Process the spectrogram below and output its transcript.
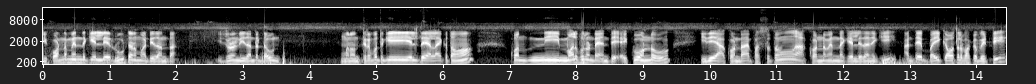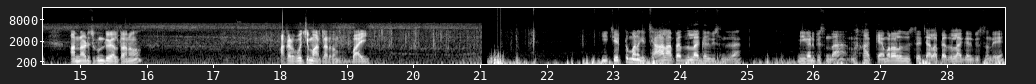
ఈ కొండ మీదకి వెళ్ళే రూట్ అనమాట ఇదంతా. ఇది చూడండి ఇదంతా డౌన్. మనం తిరుపతికి వెళ్తే ఎలా ఎక్కుతామో కొన్ని మలుపులు ఉంటాయి అంతే. ఎక్కువ ఉండవు. ఇదే ఆ కొండ. ప్రస్తుతం ఆ కొండ మీదకి వెళ్ళేదానికి అంటే బైక్ అవతల పక్క పెట్టి ఆ నడుచుకుంటూ వెళ్తాను. అక్కడికి వచ్చి మాట్లాడదాం. బాయ్. ఈ చెట్టు మనకి చాలా పెద్దలాగా కనిపిస్తుంది మీకు అనిపిస్తుందా? నా కెమెరాలో చూస్తే చాలా పెద్దలాగా కనిపిస్తుంది.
